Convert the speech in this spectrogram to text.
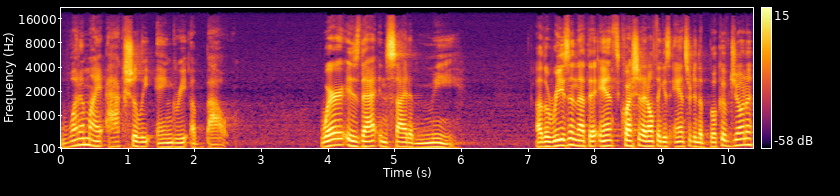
what am I actually angry about? Where is that inside of me? Uh, the reason that the question I don't think is answered in the book of Jonah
